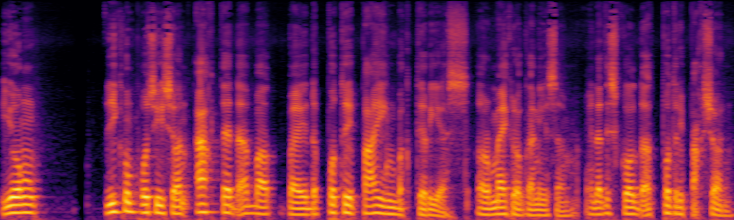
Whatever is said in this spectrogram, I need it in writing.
yung decomposition acted about by the putrefying bacteria or microorganism and that is called a putrefaction.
